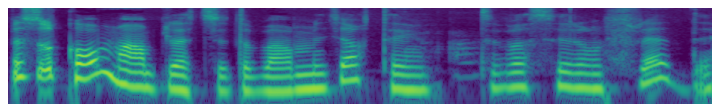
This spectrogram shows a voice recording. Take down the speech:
Men så kom han plötsligt och bara, men jag tänkte, vad säger du om Freddy?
